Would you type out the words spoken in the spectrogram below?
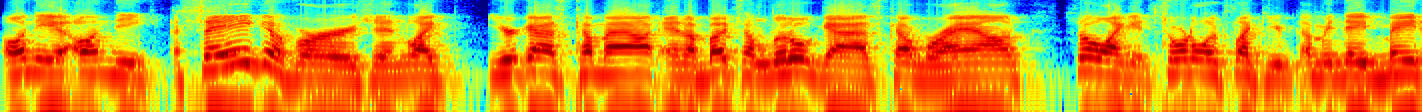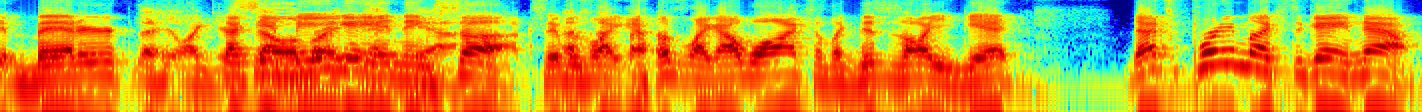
On the on the Sega version, like your guys come out and a bunch of little guys come around. So like it sort of looks like you. I mean, they made it better. Like like the Amiga ending yeah. sucks. It was like I was like I watched. I was like, this is all you get. That's pretty much the game. Now,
